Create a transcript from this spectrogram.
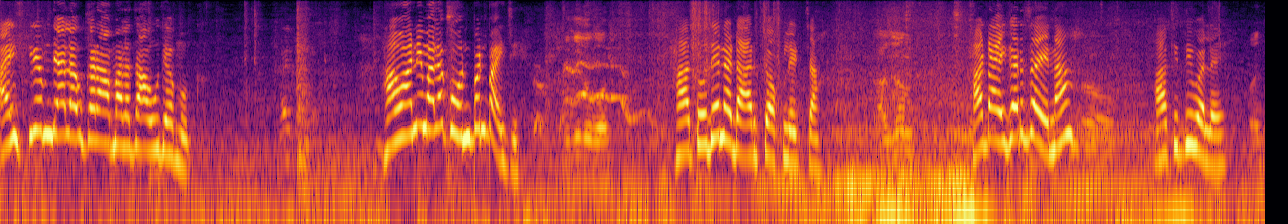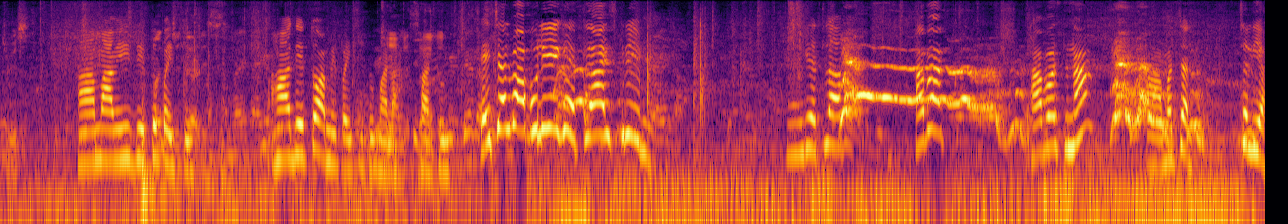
आईस्क्रीम द्या लवकर आम्हाला जाऊ द्या मग. हा आणि मला कोण पण पाहिजे. हा तो दे ना डार्क चॉकलेटचा. हा टायगरचा आहे ना? हो. हा किती वाला आहे? हा मग आम्ही देतो पैसे. हा देतो आम्ही पैसे तुम्हाला पाठवून. ए चल बाबुली घेतलं आईस्क्रीम. घेतला. हा बघ. हा बस ना. हा मग चल. चल या.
